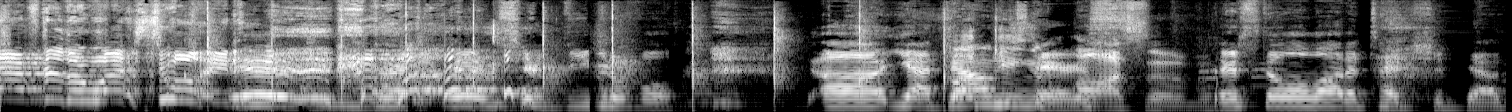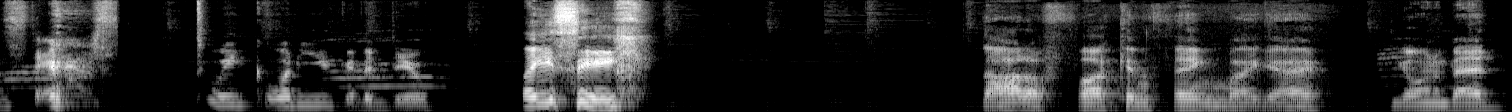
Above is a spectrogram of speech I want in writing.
After the Westwood. It was great. It was beautiful. Uh, yeah, downstairs. awesome. There's still a lot of tension downstairs. Tweak, what are you gonna do? Lacey, Not a fucking thing, my guy. you going to bed?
